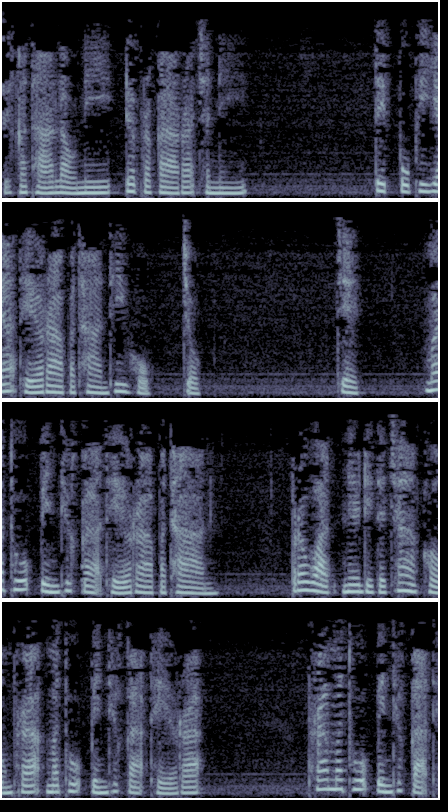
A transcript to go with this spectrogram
สิกขาเหล่านี้ด้วยประการฉนี้ ติปุพิยะเถราประธานที่หกจบเจ็ด มัทุปินทิกะเถราประธาน ประวัติในดิตชาติของพระมัทุปินทิกะเถระ พระมัทุปินทิกะเถ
